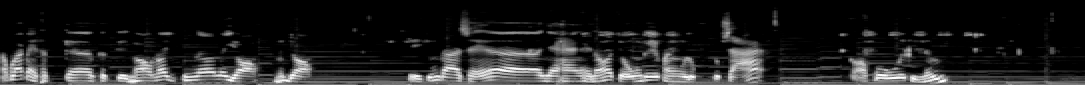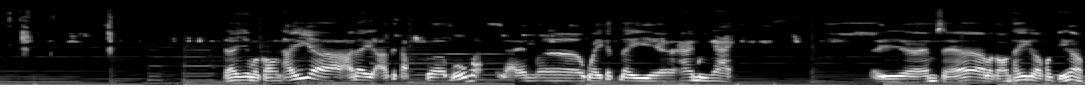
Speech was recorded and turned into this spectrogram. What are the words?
Ốc lát này thịt uh, cực kỳ ngon nó nó nó giòn nó giòn. Thì chúng ta sẽ ờ, nhà hàng thì nó trộn cái phần lục lục xả. Còn ốc bu thì nướng. Đây như bà con thấy ờ, ở đây ở cái tập 4 á, là em quay cách đây 20 ngày thì à, em sẽ à, bà con thấy phát triển không?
